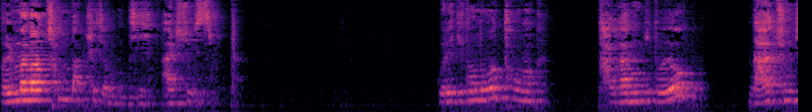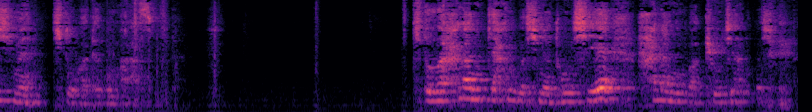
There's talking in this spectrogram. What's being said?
얼마나 천박해졌는지 알 수 있습니다. 우리 기도는 온통 달라는 기도요, 나 중심의 기도가 되고 말았습니다. 기도는 하나님께 하는 것이며 동시에 하나님과 교제하는 것입니다.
